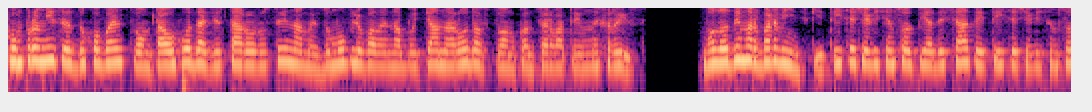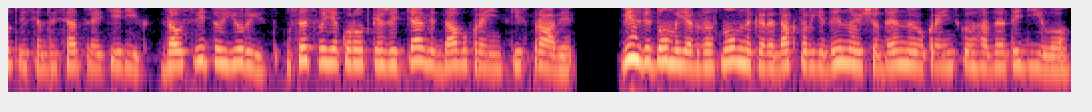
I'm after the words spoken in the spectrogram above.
Компроміси з духовенством та угода зі старорусинами зумовлювали набуття народовством консервативних рис. Володимир Барвінський, 1850-1883 рік, за освітою юрист, усе своє коротке життя віддав українській справі. Він відомий як засновник і редактор єдиної щоденної української газети Діло,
